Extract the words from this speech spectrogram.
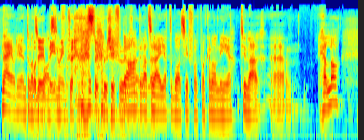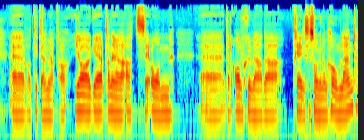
Nej, och det har inte varit och så det bra blir nog inte supersiffror. Det har inte varit sådär jättebra siffror på kanal 9 tyvärr eh, heller. Eh, vad tittar jag mer på? Jag eh, planerar att se om eh, den avskyvärda tredje säsongen av Homeland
